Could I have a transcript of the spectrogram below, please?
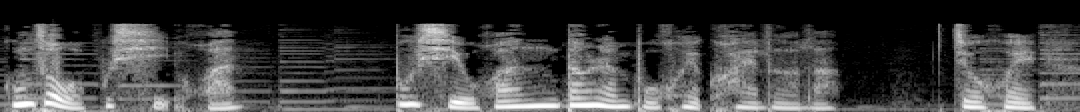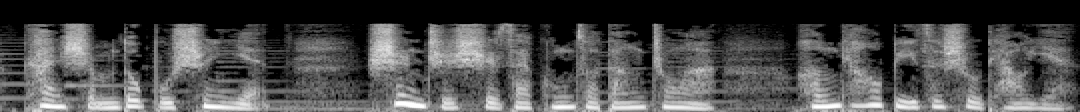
工作我不喜欢，不喜欢当然不会快乐了，就会看什么都不顺眼，甚至是在工作当中啊，横挑鼻子竖挑眼。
